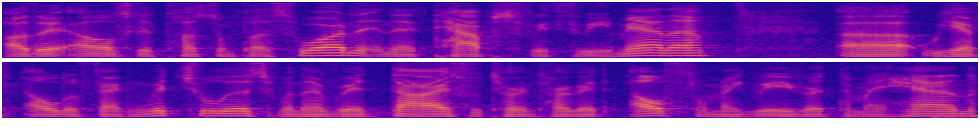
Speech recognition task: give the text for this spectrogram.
Other elves get plus one plus one, and it taps for three mana. Uh, we have Elderfang Ritualist. Whenever it dies, return target elf from my graveyard to my hand.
